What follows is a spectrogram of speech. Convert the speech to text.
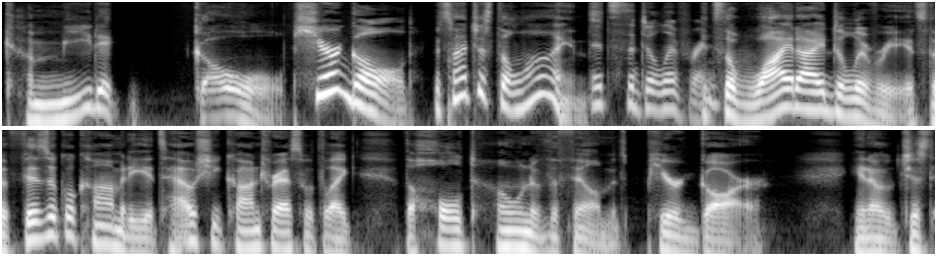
Comedic gold. Pure gold. It's not just the lines. It's the delivery. It's the wide-eyed delivery. It's the physical comedy. It's how she contrasts with like the whole tone of the film. It's pure Garr. You know, just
